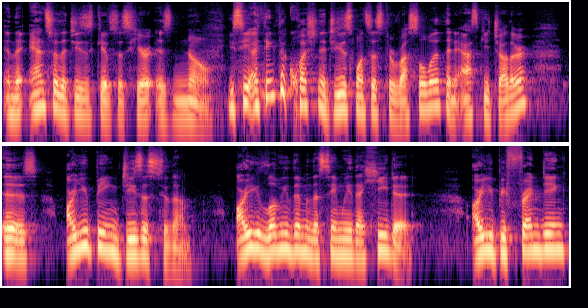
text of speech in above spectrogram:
And the answer that Jesus gives us here is no. You see, I think the question that Jesus wants us to wrestle with and ask each other is are you being Jesus to them? Are you loving them in the same way that he did? Are you befriending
